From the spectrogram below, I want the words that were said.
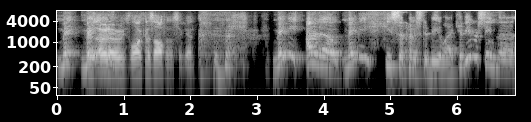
May- there's Odo. He's locked in his office again maybe I don't know. Maybe he's supposed to be like. Have you ever seen the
